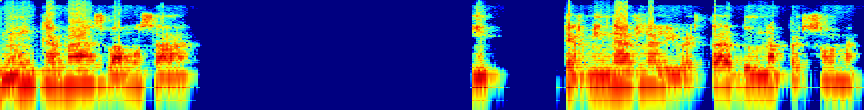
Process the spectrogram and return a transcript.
Nunca más vamos a terminar la libertad de una persona.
